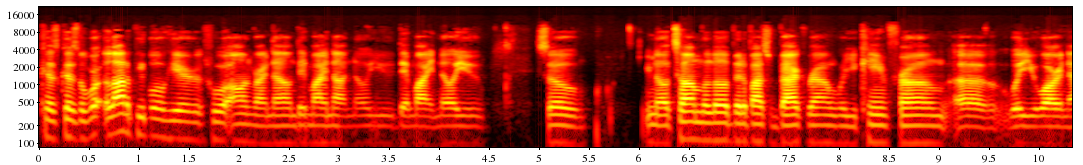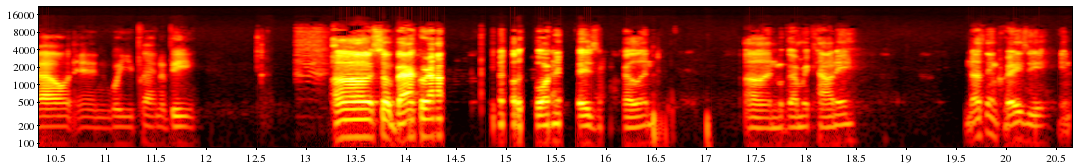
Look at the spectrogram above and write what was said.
cuz cuz a lot of people here who are on right now, they might not know you, they might know you. So, you know, tell them a little bit about your background, where you came from, uh where you are now and where you plan to be. Uh so background, you know, I was born and raised in Maryland, uh in Montgomery County. Nothing crazy, you know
